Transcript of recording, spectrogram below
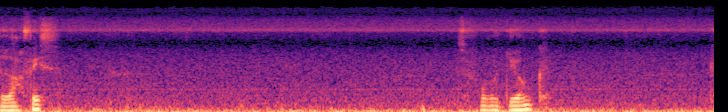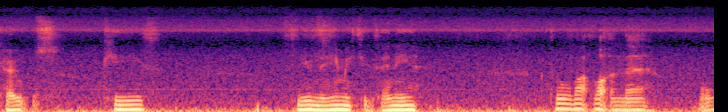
Manager's office. It's full of junk. Coats, keys, you name it, it's in here. There's all that lot in there. All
